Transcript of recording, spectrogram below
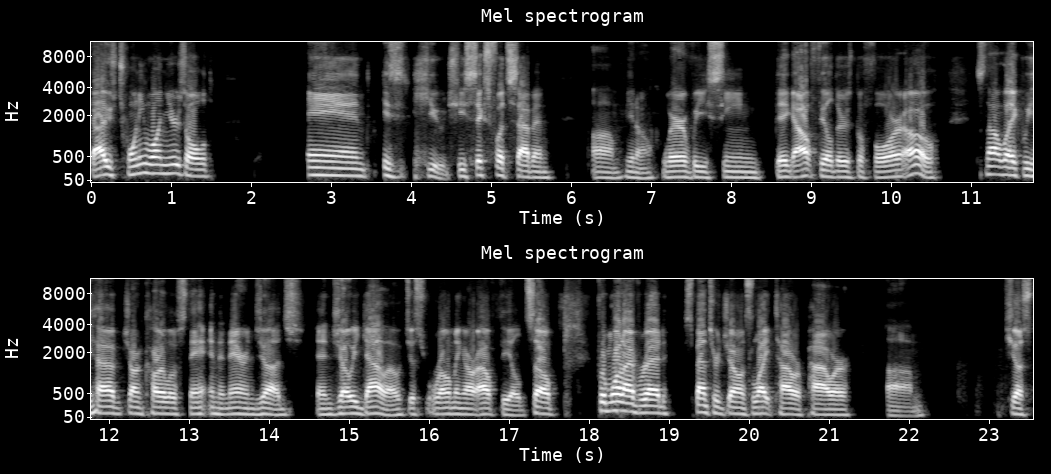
guy who's 21 years old and is huge. He's six foot seven. Um, you know, where have we seen big outfielders before? Oh, it's not like we have Giancarlo Stanton and Aaron Judge and Joey Gallo just roaming our outfield. So, from what I've read, Spencer Jones, light tower power, um, just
